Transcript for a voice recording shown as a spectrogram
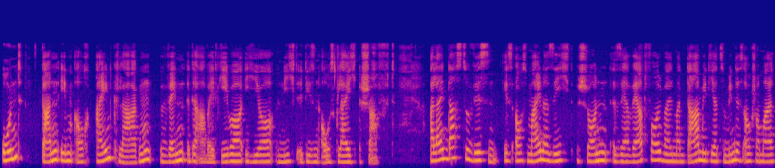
und dann eben auch einklagen, wenn der Arbeitgeber hier nicht diesen Ausgleich schafft. Allein das zu wissen, ist aus meiner Sicht schon sehr wertvoll, weil man damit ja zumindest auch schon mal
